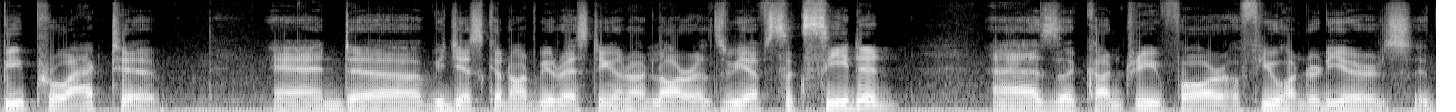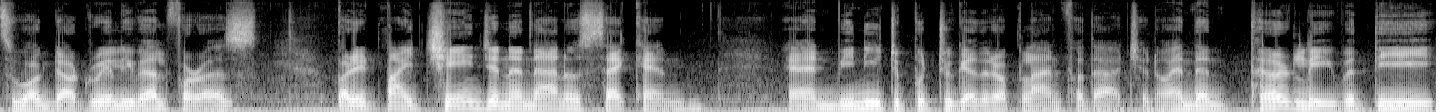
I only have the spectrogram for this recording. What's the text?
be proactive, and uh, we just cannot be resting on our laurels. We have succeeded as a country for a few hundred years. It's worked out really well for us, but it might change in a nanosecond, and we need to put together a plan for that. You know, and then thirdly, with the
